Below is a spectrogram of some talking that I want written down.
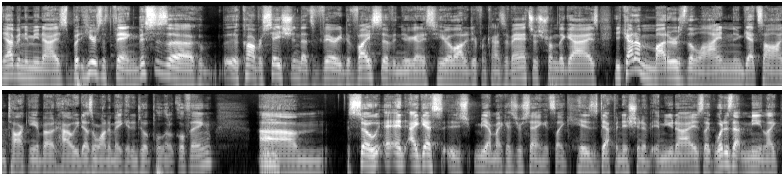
"Yeah, I've been immunized." But here's the thing: this is a, a conversation that's very divisive, and you're going to hear a lot of different kinds of answers from the guys. He kind of mutters the line and gets on talking about how he doesn't want to make it into a political thing. Um, so, and I guess, yeah, Mike, as you're saying, it's like his definition of immunized. Like, what does that mean? Like,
